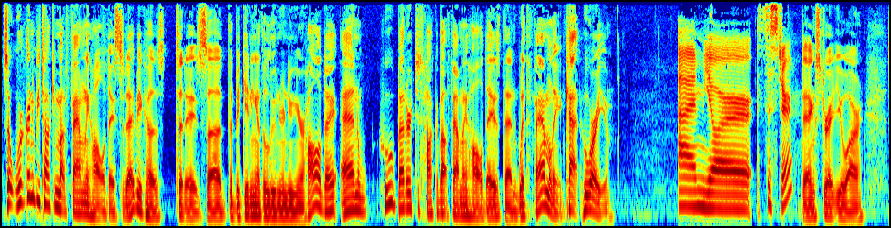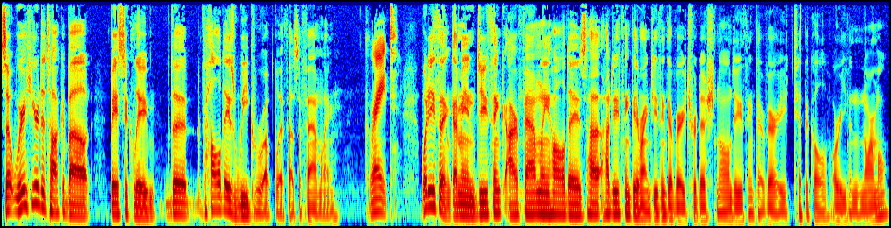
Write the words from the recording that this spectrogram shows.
So we're going to be talking about family holidays today because today's uh, the beginning of the Lunar New Year holiday, and who better to talk about family holidays than with family? Kat, who are you? I'm your sister. Dang straight you are. So we're here to talk about basically the holidays we grew up with as a family. Great. What do you think? I mean, do you think our family holidays, how, how do you think they rank? Do you think they're very traditional? Do you think they're very typical or even normal?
